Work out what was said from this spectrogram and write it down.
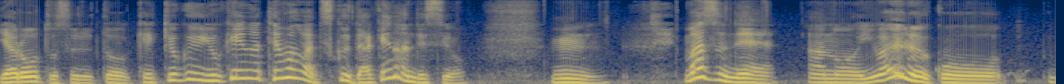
やろうとすると結局余計な手間がつくだけなんですよ。うん。まずね、あの、いわゆるこう、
